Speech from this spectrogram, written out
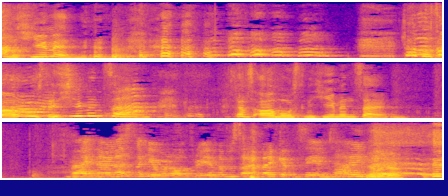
That was almost inhuman. that was almost a human sound. That was almost a human sound. Right, now let's hear what all three of them sound like at the same time. There we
